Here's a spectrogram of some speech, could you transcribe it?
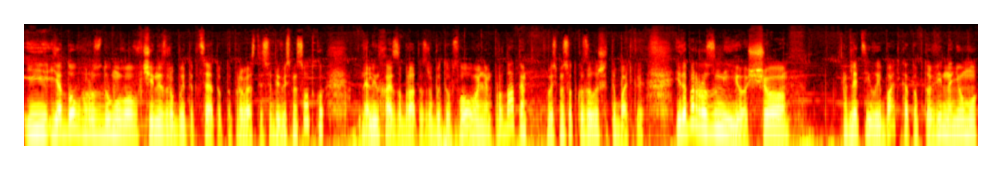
І я довго роздумував, чи не зробити це, тобто привезти сюди 800-ку, лінхай забрати, зробити обслуговуванням, продати, 800-ку залишити батькові. І тепер розумію, що для цілий батька, тобто він на ньому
